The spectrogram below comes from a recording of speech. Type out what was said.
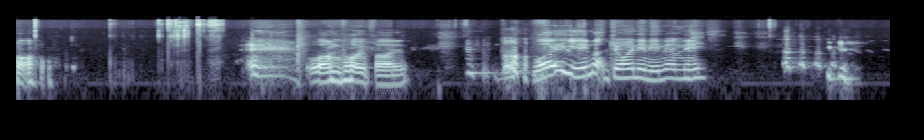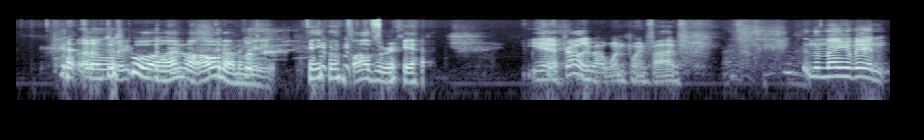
Oh. One point five. Bob. Why are you not joining in on this? I don't I'm just wanna- caught on. Hold on a minute. Even Bob are here. Yeah, probably about one point five. In the main event,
